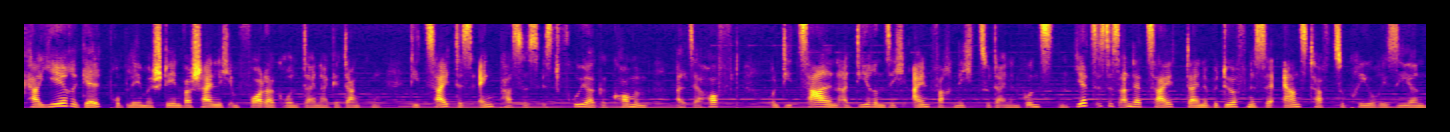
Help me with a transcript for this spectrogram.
Karriere-Geldprobleme stehen wahrscheinlich im Vordergrund deiner Gedanken. Die Zeit des Engpasses ist früher gekommen als erhofft und die Zahlen addieren sich einfach nicht zu deinen Gunsten. Jetzt ist es an der Zeit, deine Bedürfnisse ernsthaft zu priorisieren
